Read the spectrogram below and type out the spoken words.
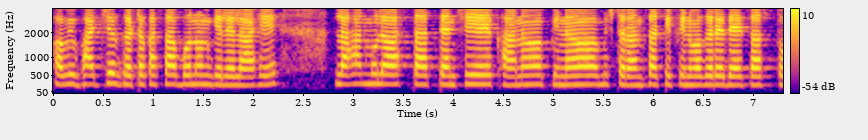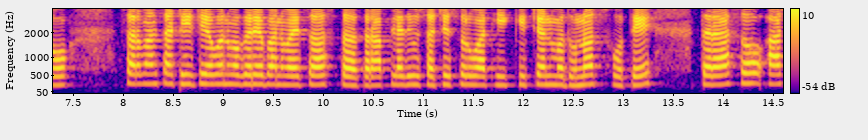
अविभाज्य घटक असा बनून गेलेला आहे. लहान मुलं असतात त्यांचे खाणं पिणं मिस्टरांचा टिफिन वगैरे द्यायचा असतो. सर्वांसाठी जेवण वगैरे बनवायचं असतं तर आपल्या दिवसाची सुरुवात ही किचनमधूनच होते. तर असो आज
